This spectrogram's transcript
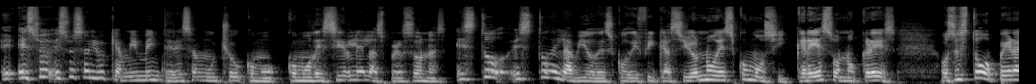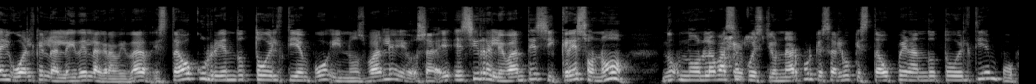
E, eso, eso es algo que a mí me interesa mucho, como, como decirle a las personas. Esto, esto de la biodescodificación no es como si crees o no crees. O sea, esto opera igual que la ley de la gravedad. Está ocurriendo todo el tiempo y nos vale, o sea, e, es irrelevante si crees o no. No, no la vas a cuestionar porque es algo que está operando todo el tiempo.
